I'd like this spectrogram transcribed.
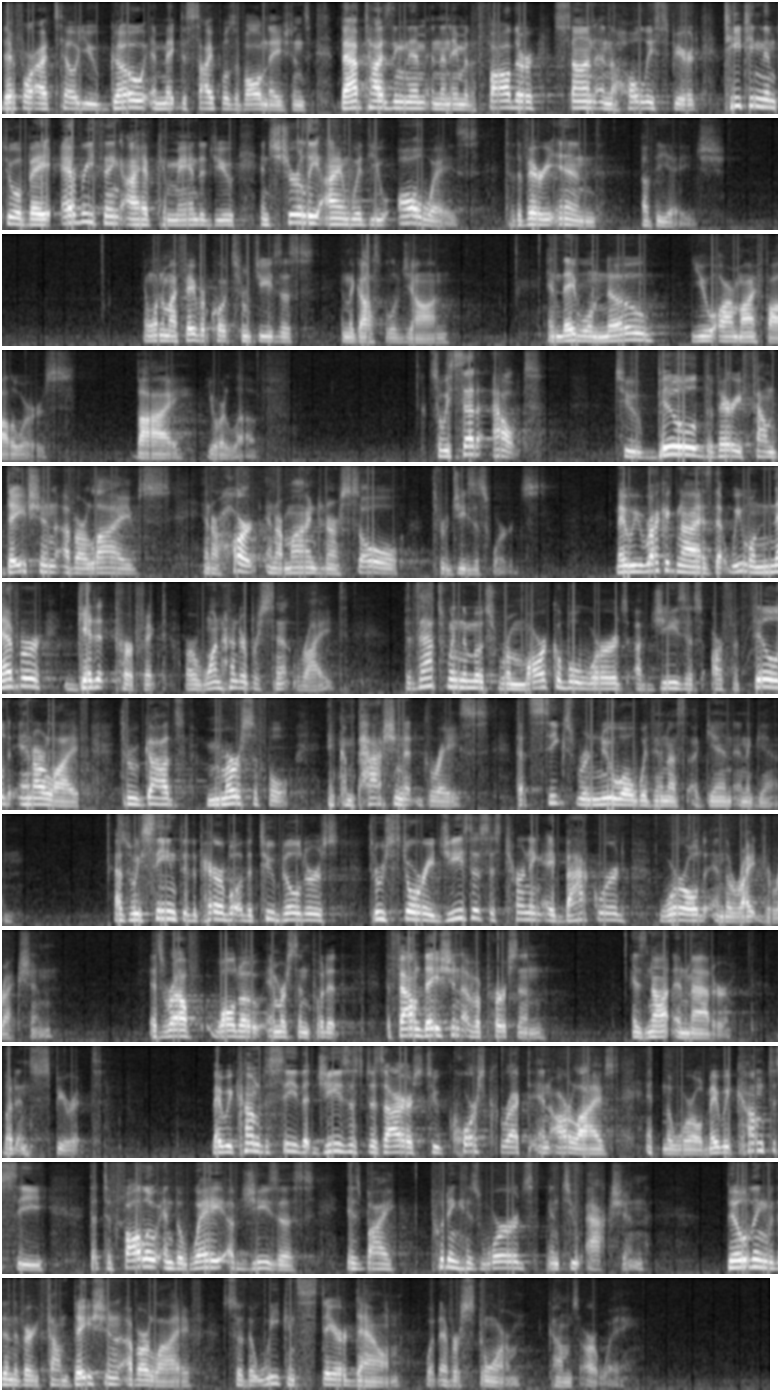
Therefore, I tell you, go and make disciples of all nations, baptizing them in the name of the Father, Son, and the Holy Spirit, teaching them to obey everything I have commanded you, and surely I am with you always to the very end of the age. And one of my favorite quotes from Jesus in the Gospel of John and they will know you are my followers by your love. So we set out to build the very foundation of our lives in our heart and our mind and our soul through Jesus' words. May we recognize that we will never get it perfect or 100% right. But that's when the most remarkable words of Jesus are fulfilled in our life through God's merciful and compassionate grace that seeks renewal within us again and again. As we've seen through the parable of the two builders, through story, Jesus is turning a backward world in the right direction. As Ralph Waldo Emerson put it, the foundation of a person is not in matter, but in spirit. May we come to see that Jesus desires to course correct in our lives and in the world. May we come to see that to follow in the way of Jesus is by putting his words into action, building within the very foundation of our life so that we can stare down whatever storm comes our way.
